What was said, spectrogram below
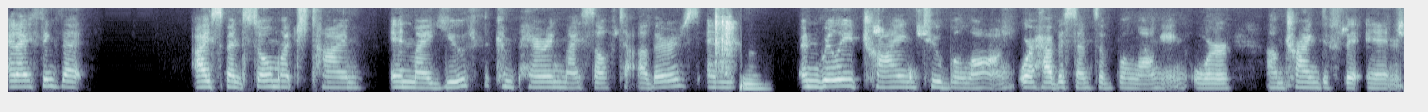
and I think that I spent so much time in my youth comparing myself to others and mm. and really trying to belong or have a sense of belonging or um, trying to fit in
